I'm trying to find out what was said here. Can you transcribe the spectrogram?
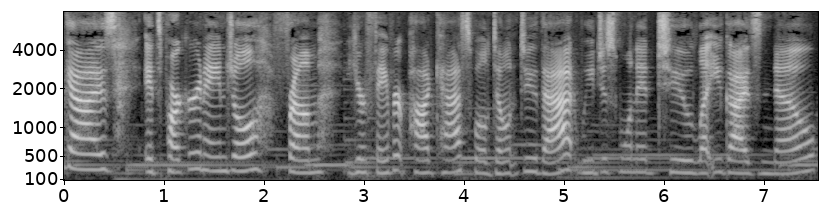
guys. It's Parker and Angel from your favorite podcast. Well, don't do that. We just wanted to let you guys know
